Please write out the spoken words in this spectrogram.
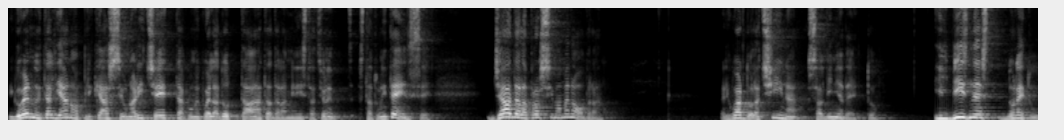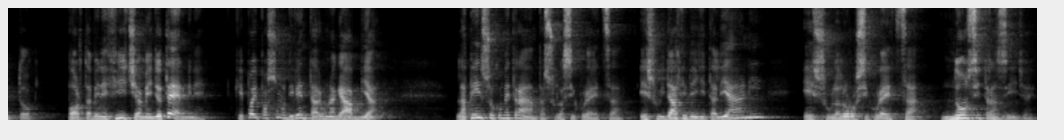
il governo italiano applicasse una ricetta come quella adottata dall'amministrazione statunitense già dalla prossima manovra Riguardo la Cina, Salvini ha detto, il business non è tutto, porta benefici a medio termine, che poi possono diventare una gabbia. La penso come Trump sulla sicurezza e sui dati degli italiani e sulla loro sicurezza non si transige.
